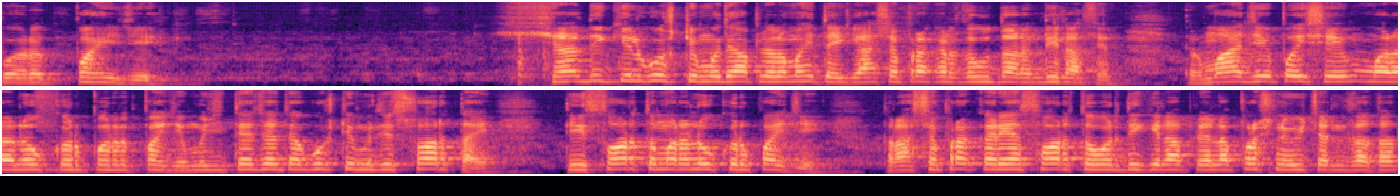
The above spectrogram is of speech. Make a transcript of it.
परत पाहिजे. ह्या देखील गोष्टीमध्ये आपल्याला माहिती आहे की अशा प्रकारचं उदाहरण दिलं असेल. तर माझे पैसे मला लवकर परत पाहिजे. म्हणजे त्याच्या त्या गोष्टीमध्ये स्वार्थ आहे. ती स्वार्थ मला लवकर पाहिजे. तर अशा प्रकारे या स्वार्थवर देखील आपल्याला प्रश्न विचारले जातात.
